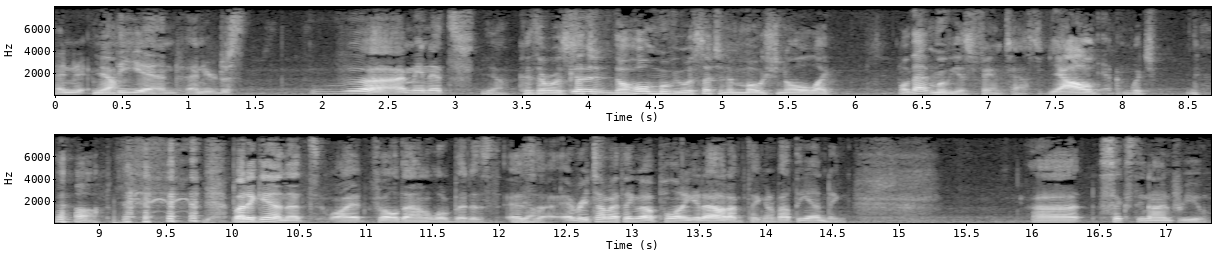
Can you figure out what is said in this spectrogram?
and Yeah. the end, and you're just, ugh, I mean, it's yeah because there was such a, the whole movie was such an emotional like. Well, that movie is fantastic. Yeah, I'll, which But again, that's why it fell down a little bit. Is as Yeah. uh, every time I think about pulling it out, I'm thinking about the ending. Uh, 69 for you.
